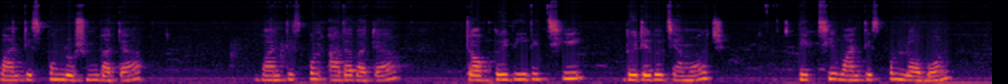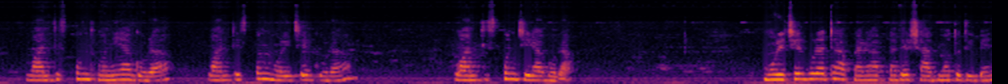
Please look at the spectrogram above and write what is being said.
ওয়ান টিস্পুন রসুন বাটা ওয়ান টিস্পুন আদা বাটা, টক দই দিয়ে দিচ্ছি দুই টেবিল চামচ, দিচ্ছি ওয়ান টিস্পুন লবণ ওয়ান টিস্পুন ধনিয়া গুঁড়া ওয়ান টিস্পুন মরিচের গুঁড়া ওয়ান টিস্পুন জিরা গুঁড়া। মরিচের গুঁড়াটা আপনারা আপনাদের স্বাদ মতো দিবেন।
